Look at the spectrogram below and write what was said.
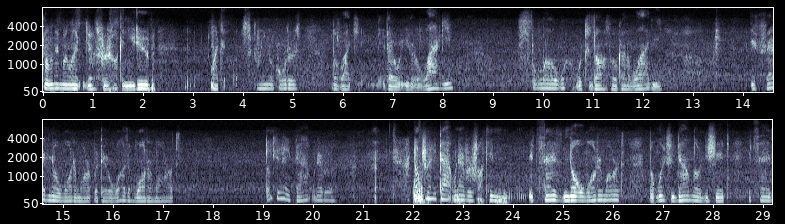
Some of them are like just for fucking YouTube, like screen recorders, but like they were either laggy, slow, which is also kind of laggy. It said no watermark, but there was a watermark. Don't you hate that whenever don't you hate that whenever fucking it says no watermark, but once you download the shit, it says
